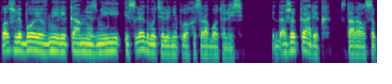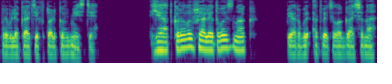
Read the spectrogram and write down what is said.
После боя в мире камня змеи исследователи неплохо сработались, и даже Карик старался привлекать их только вместе. «Я открыла фиолетовый знак», — первый ответила Гасина.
